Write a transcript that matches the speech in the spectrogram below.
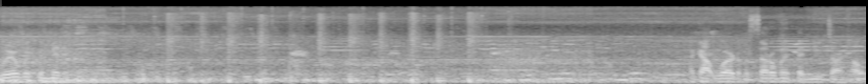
We're with the minutes. I got word of a settlement that needs our help.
